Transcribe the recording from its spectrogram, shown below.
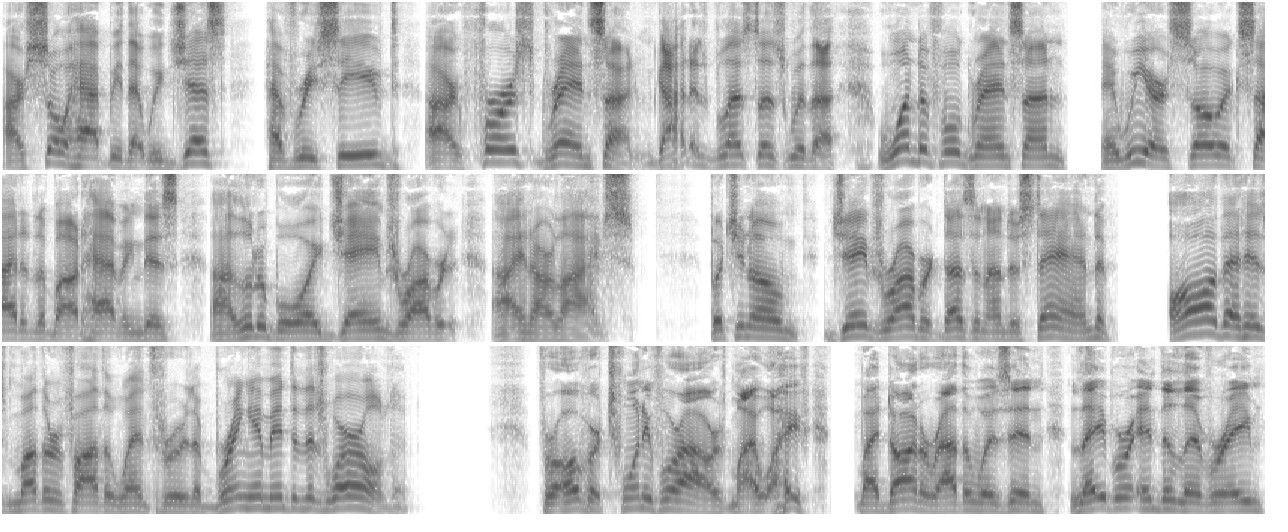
are so happy that we just have received our first grandson. God has blessed us with a wonderful grandson, and we are so excited about having this uh, little boy, James Robert, uh, in our lives. But you know, James Robert doesn't understand all that his mother and father went through to bring him into this world. For over 24 hours, my wife my daughter rather was in labor and delivery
